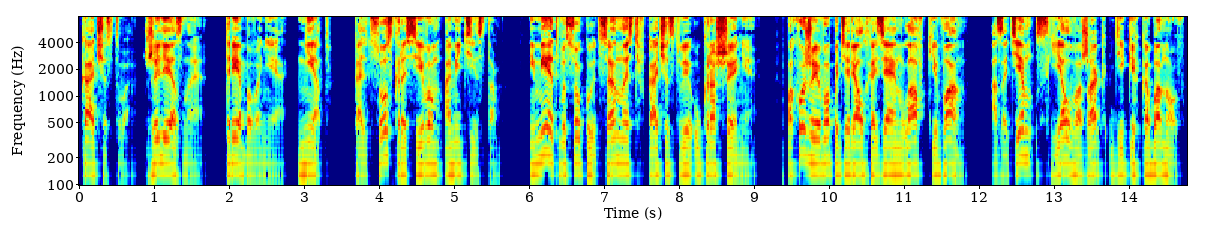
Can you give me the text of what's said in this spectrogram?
Качество – железное. Требования – нет. Кольцо с красивым аметистом. Имеет высокую ценность в качестве украшения. Похоже, его потерял хозяин лавки Ван, а затем съел вожак диких кабанов.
